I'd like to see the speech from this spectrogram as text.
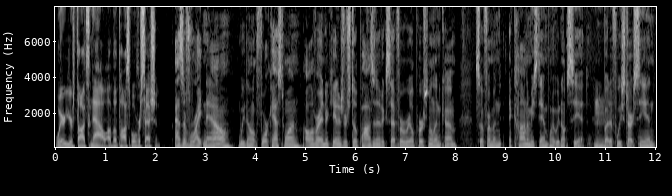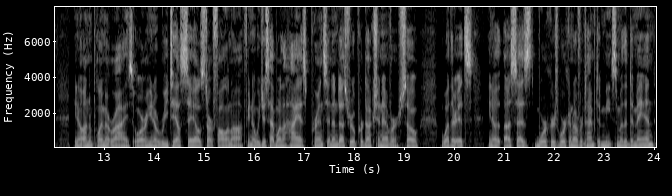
Where are your thoughts now of a possible recession? as of right now, we don't forecast one. All of our indicators are still positive except for real personal income. So from an economy standpoint, we don't see it. Mm-hmm. But if we start seeing, you know, unemployment rise or, you know, retail sales start falling off, you know, we just have one of the highest prints in industrial production ever. So whether it's, you know, us as workers working overtime to meet some of the demand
